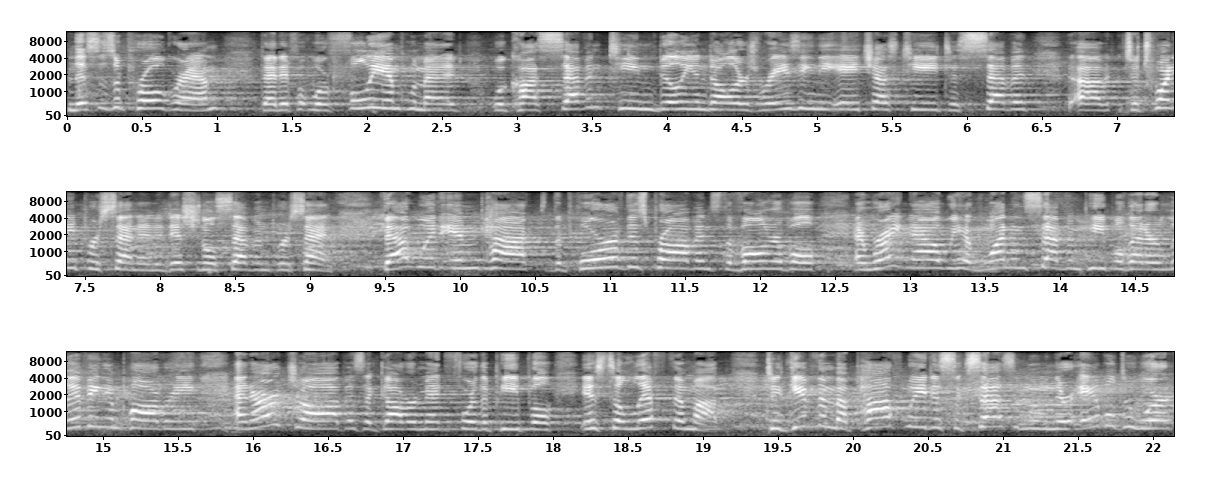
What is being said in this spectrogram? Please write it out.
This is a program that, if it were fully implemented, would cost $17 billion, raising the HST to, seven, uh, to 20 percent, an additional 7 percent. That would impact the poor of this province, the vulnerable, and right now we have one in seven people that are living in poverty, and our job as a government for the people is to lift them up, to give them a pathway to success, and when they're able to work,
